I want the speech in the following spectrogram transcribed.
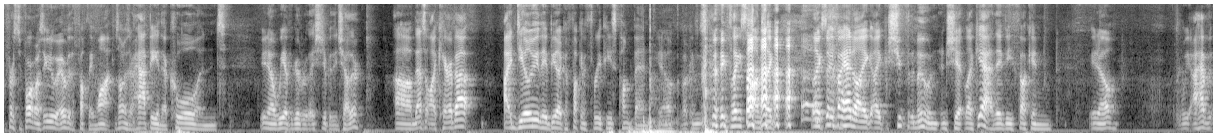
first and foremost. They can do whatever the fuck they want as long as they're happy and they're cool and you know we have a good relationship with each other. Um, that's all I care about. Ideally, they'd be like a fucking three piece punk band, you know, fucking like playing songs. Like, like so if I had to like like shoot for the moon and shit, like yeah, they'd be fucking, you know, we I have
